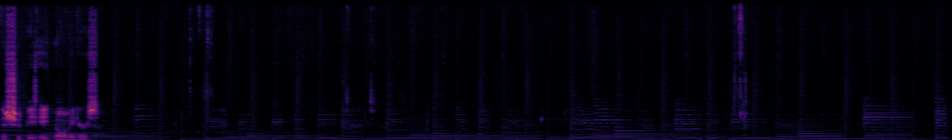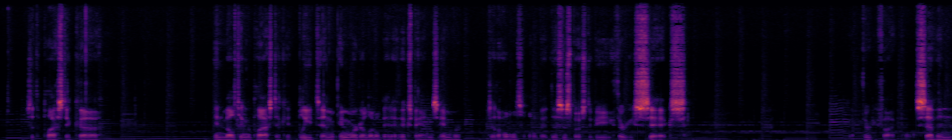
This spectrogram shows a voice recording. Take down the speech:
This should be 8 millimeters. So the plastic, uh, in melting the plastic, it bleeds in, inward a little bit. It expands inward to the holes a little bit. This is supposed to be 36. 35.7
